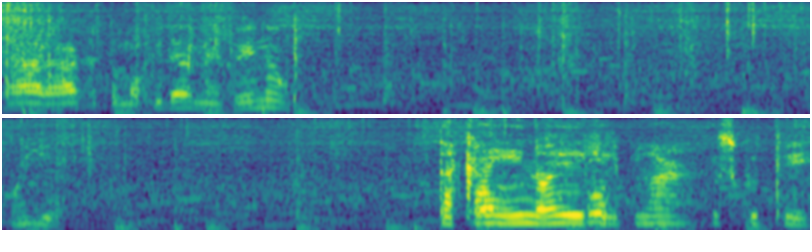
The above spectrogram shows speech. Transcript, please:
Caraca, toma cuidado, não entra aí não. Olha. Tá caindo, olha aí aquele pilar. Eu escutei.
